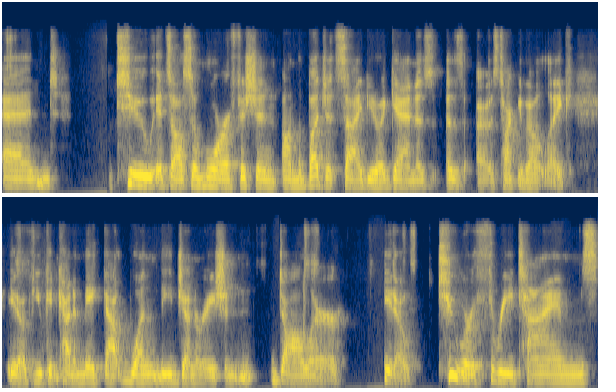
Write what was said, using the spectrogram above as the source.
And two it's also more efficient on the budget side you know again as as i was talking about like you know if you can kind of make that one lead generation dollar you know two or three times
